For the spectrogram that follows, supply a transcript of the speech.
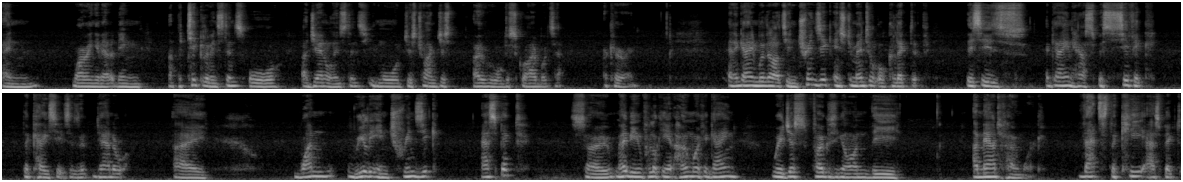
and worrying about it being a particular instance or a general instance, you more just try and just overall describe what's occurring. And again, whether or not it's intrinsic, instrumental, or collective, this is again how specific the case is. Is it down to a one really intrinsic aspect? So maybe if we're looking at homework again, we're just focusing on the amount of homework. That's the key aspect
